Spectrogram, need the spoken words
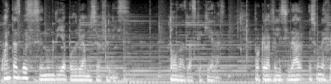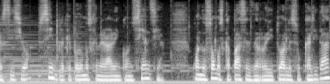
¿cuántas veces en un día podríamos ser felices? Todas las que quieras porque la felicidad es un ejercicio simple que podemos generar en conciencia cuando somos capaces de redituarle su calidad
